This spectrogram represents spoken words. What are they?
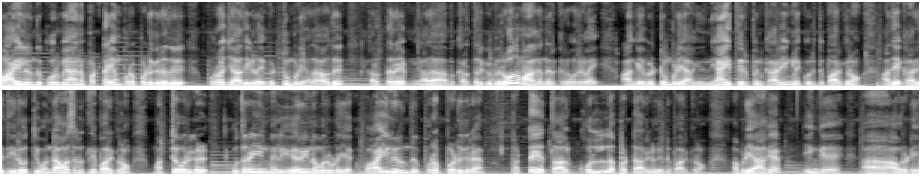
வாயிலிருந்து கூர்மையான பட்டயம் புறப்படுகிறது. புறஜாதிகளை வெட்டும்படி அதாவது கர்த்தரை அதாவது கர்த்தருக்கு விரோதமாக நிற்கிறவர்களை அங்கே வெட்டும்படியாக இது நியாய தீர்ப்பின் காரியங்களை குறித்து பார்க்கிறோம். அதே காரியத்தை இருபத்தி ஒன்றாம் வசனத்திலையும் பார்க்கிறோம். மற்றவர்கள் குதிரையின் மேல் ஏறினவருடைய வாயிலிருந்து புறப்படுகிற பட்டயத்தால் கொல்லப்பட்டார்கள் என்று பார்க்கிறோம். அப்படியாக இங்கே அவருடைய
